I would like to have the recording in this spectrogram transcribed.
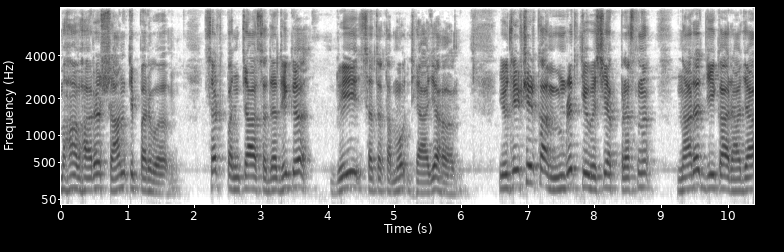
महाभारत शांति पर्व षट पंचाशदिक द्विशतमोध्याय युधिष्ठिर का मृत्यु विषयक प्रश्न, नारद जी का राजा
